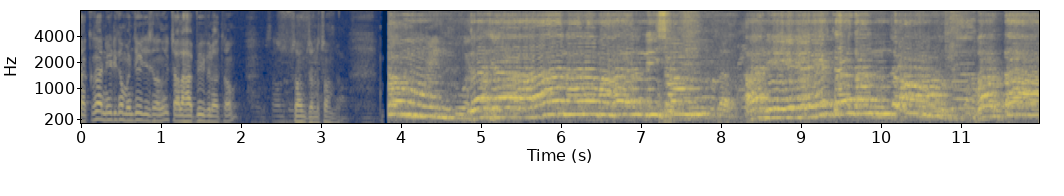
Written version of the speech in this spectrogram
చక్కగా నీట్గా మంచిగా చేసినందుకు చాలా హ్యాపీ ఫీల్ అవుతాం స్వామి స్వామి. गजाननमहर्निशम् अनेकदन्तं भक्तानाम्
